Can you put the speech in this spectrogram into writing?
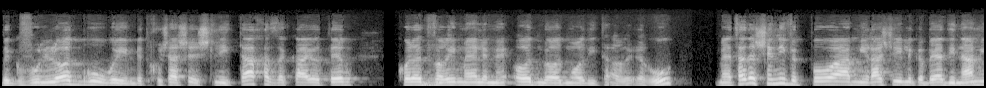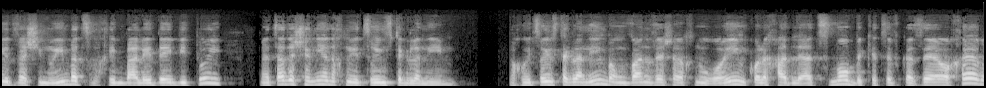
בגבולות ברורים, בתחושה של שליטה חזקה יותר, כל הדברים האלה מאוד מאוד מאוד התערערו. מהצד השני, ופה האמירה שלי לגבי הדינמיות והשינויים בצרכים באה לידי ביטוי, מהצד השני אנחנו יצורים סטגלניים. אנחנו יצורים סטגלניים במובן הזה שאנחנו רואים כל אחד לעצמו בקצב כזה או אחר,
